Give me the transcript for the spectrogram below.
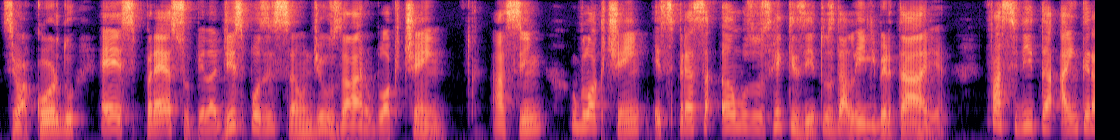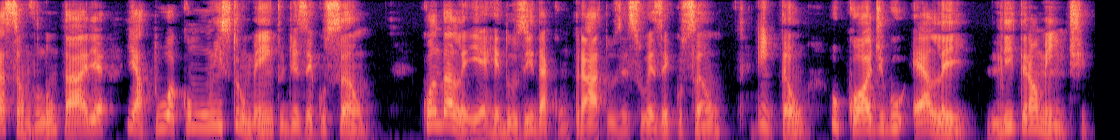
Seu acordo é expresso pela disposição de usar o blockchain. Assim, o blockchain expressa ambos os requisitos da lei libertária, facilita a interação voluntária e atua como um instrumento de execução. Quando a lei é reduzida a contratos e sua execução, então o código é a lei, literalmente.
